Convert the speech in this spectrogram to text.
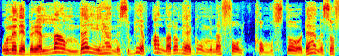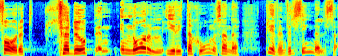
Och när det började landa i henne så blev alla de här gångerna folk kom och störde henne, som förut födde upp en enorm irritation hos henne, blev en välsignelse.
